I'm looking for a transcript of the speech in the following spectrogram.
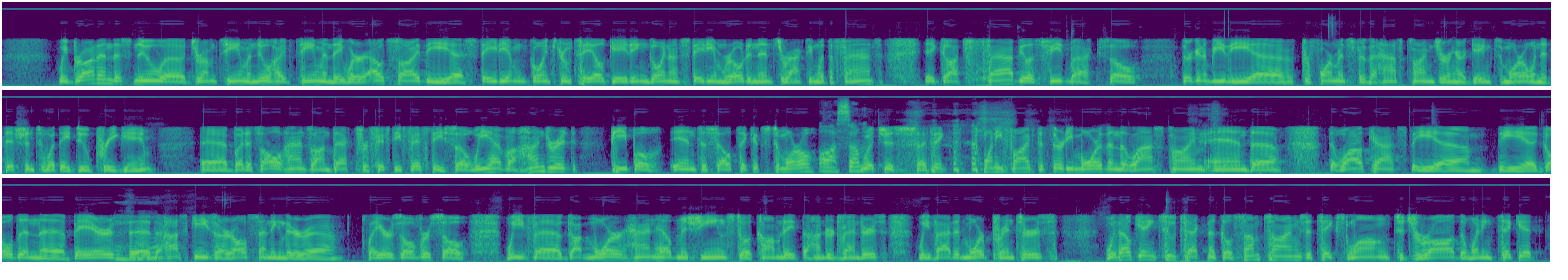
we brought in this new uh, drum team, a new hype team, and they were outside the uh, stadium, going through tailgating, going on Stadium Road, and interacting with the fans. It got fabulous feedback. So they're going to be the uh, performance for the halftime during our game tomorrow, in addition to what they do pre-game. Uh, but it's all hands on deck for 50-50. So we have a hundred people in to sell tickets tomorrow. Awesome. Which is, I think, 25 to 30 more than the last time. And uh, the Wildcats, the um, the uh, Golden uh, Bears, mm-hmm. the Huskies are all sending their uh, players over. So we've uh, got more handheld machines to accommodate the 100 vendors. We've added more printers. Without getting too technical, sometimes it takes long to draw the winning ticket.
